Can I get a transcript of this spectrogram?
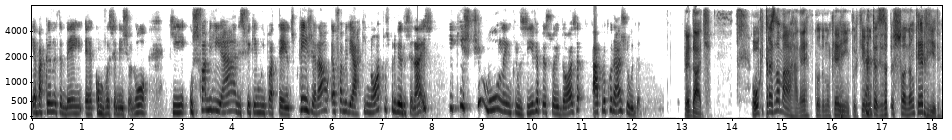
E é bacana também, é, como você mencionou, que os familiares fiquem muito atentos, porque em geral é o familiar que nota os primeiros sinais e que estimula, inclusive, a pessoa idosa a procurar ajuda. Verdade. Ou que traz na marra, né? Quando não quer vir, porque muitas vezes a pessoa não quer vir,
